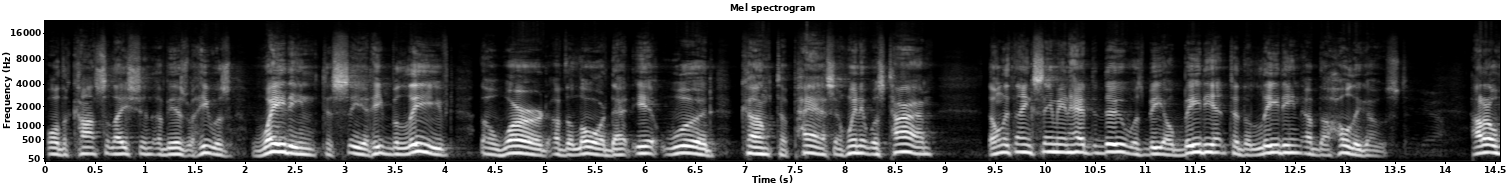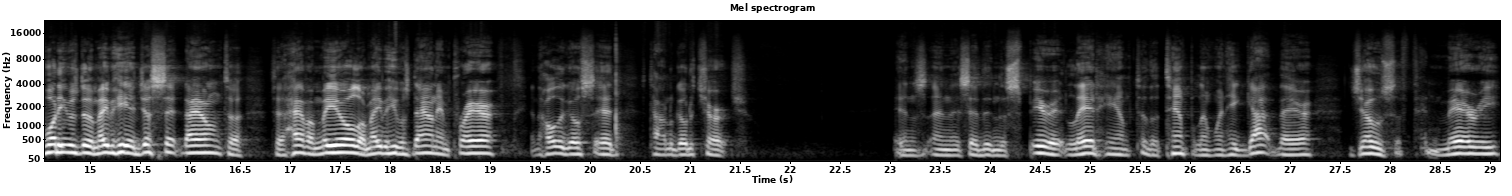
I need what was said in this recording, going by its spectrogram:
for the consolation of Israel. He was waiting to see it. He believed the word of the Lord that it would come to pass. And when it was time, the only thing Simeon had to do was be obedient to the leading of the Holy Ghost. I don't know what he was doing. Maybe he had just sat down to, to have a meal, or maybe he was down in prayer, and the Holy Ghost said, It's time to go to church. And, and it said, then the Spirit led him to the temple. And when he got there, Joseph and Mary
